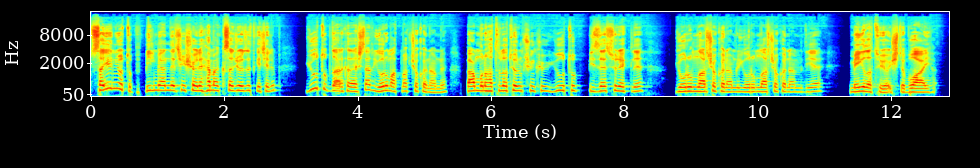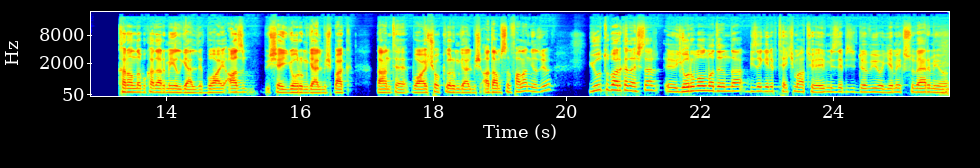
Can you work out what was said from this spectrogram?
Sayın YouTube. Bilmeyenler için şöyle hemen kısaca özet geçelim. YouTube'da arkadaşlar yorum atmak çok önemli. Ben bunu hatırlatıyorum çünkü YouTube bize sürekli yorumlar çok önemli, yorumlar çok önemli diye mail atıyor. İşte bu ay kanalına bu kadar mail geldi. Bu ay az bir şey yorum gelmiş. Bak Dante bu ay çok yorum gelmiş. Adamsın falan yazıyor. YouTube arkadaşlar e, yorum olmadığında bize gelip tekme atıyor. Evimizde bizi dövüyor. Yemek su vermiyor.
